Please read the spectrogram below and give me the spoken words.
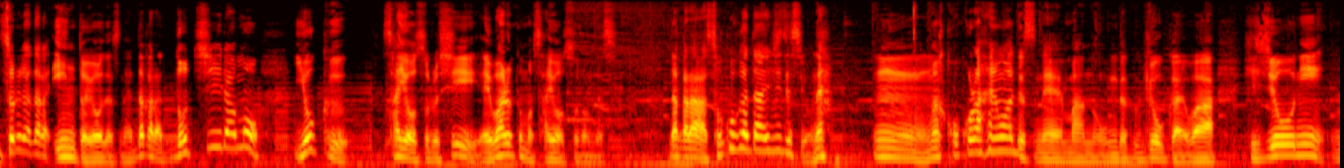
それがだから陰と陽ですね。だからどちらもよく作用するしえ悪くも作用するんです。だからそこが大事ですよね。うんまあここら辺はですね、まあ、あの音楽業界は非常にう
